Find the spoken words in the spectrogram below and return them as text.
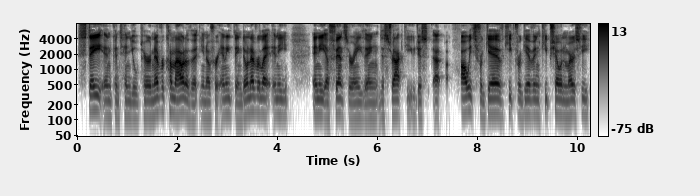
stay in continual prayer. Never come out of it. You know, for anything. Don't ever let any any offense or anything distract you. Just uh, always forgive. Keep forgiving. Keep showing mercy.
